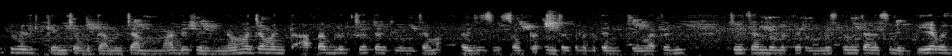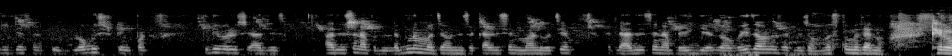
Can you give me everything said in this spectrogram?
ફેમિલી કેમ છો? બધા મજામાં. મા દેશે ન મજામાં તો આપણા બ્લોગ જોતા એટલે મજામાં આવી જશે. સૌ પ્રથમ તો પહેલાં બધાને જય માતાજી. જય ચાંદો. અત્યારે મસ્ત મજાના છે ને બે વાગી જશે ને બ્લોગ શૂટિંગ પણ કીધી વળ્યું છે. આજે આજે છે ને આપણે લગ્નમાં જવાનું છે. કાલે છે ને માંડવો છે. એટલે આજે છે ને આપણે એક અગાઉ વહી જવાનું છે. એટલે જો મસ્ત મજાનો ઠેલો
